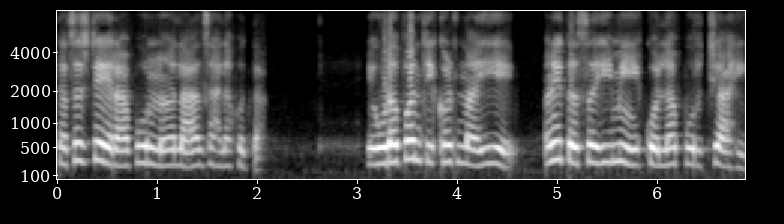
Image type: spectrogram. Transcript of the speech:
त्याचा चेहरा पूर्ण लाल झाला होता. एवढं पण तिखट नाही आहे आणि तसंही मी कोल्हापूरची आहे.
